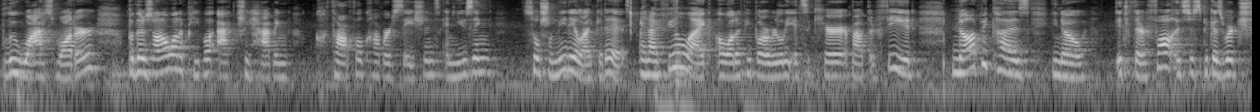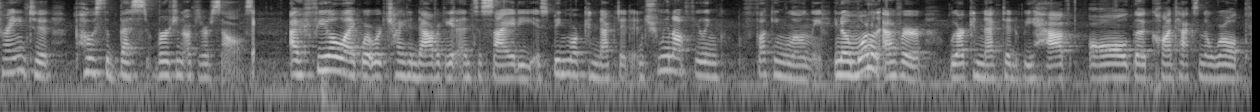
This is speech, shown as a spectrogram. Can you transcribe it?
blue ass water, but there's not a lot of people actually having thoughtful conversations and using social media like it is. And I feel like a lot of people are really insecure about their feed, not because, you know, it's their fault, it's just because we're trained to post the best version of ourselves. I feel like what we're trying to navigate in society is being more connected and truly not feeling fucking lonely. You know, more than ever, we are connected, we have all the contacts in the world,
